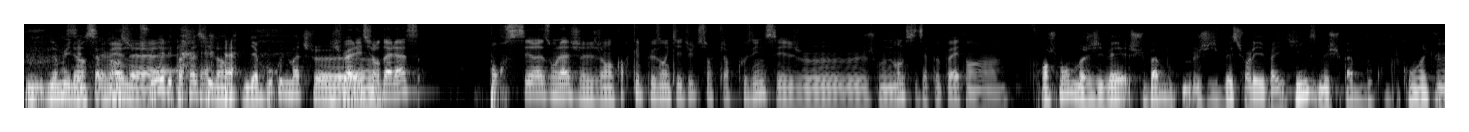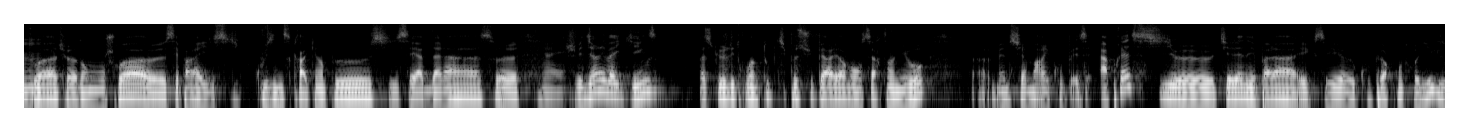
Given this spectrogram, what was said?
Non, mais il a un Cette certain. semaine, Celui-là, il est pas facile. hein. Il y a beaucoup de matchs. Je vais aller sur Dallas. Pour ces raisons-là, j'ai encore quelques inquiétudes sur Kirk Cousins et je, je me demande si ça peut pas être un. Franchement, moi j'y vais, je suis pas, j'y vais sur les Vikings, mais je suis pas beaucoup plus convaincu que Mm. toi. Tu vois, dans mon choix, euh, c'est pareil. Si Cousins craque un peu, si c'est à Dallas, euh, Ouais. je vais dire les Vikings parce que je les trouve un tout petit peu supérieurs dans certains niveaux. euh, même si Amari Cooper. Après, si euh, Thielen n'est pas là et que c'est euh, Cooper contre Diggs,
